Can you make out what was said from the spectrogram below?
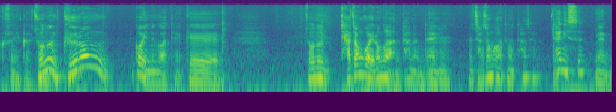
그러니까 저는 그런 거 있는 것 같아요. 그 저도 자전거 이런 건 안 타는데 음, 자전거 같은 거 타세요? 테니스? 네, 네,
